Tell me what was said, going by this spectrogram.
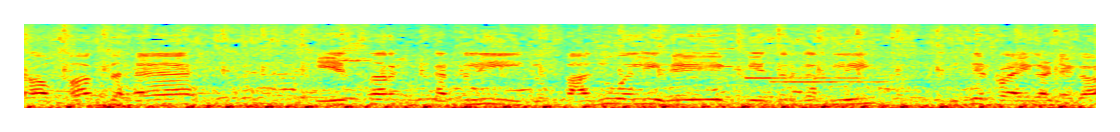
अब वक्त है केसर कतली, जो काजू वाली है ये केसर कतली, इसे ट्राई करने का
